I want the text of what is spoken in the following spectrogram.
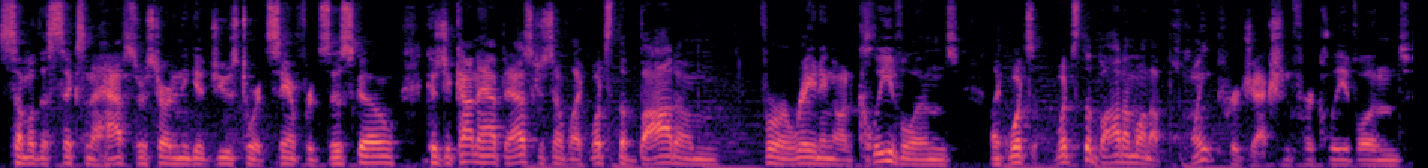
Some of the six and a halfs are starting to get juiced towards San Francisco because you kind of have to ask yourself like, what's the bottom for a rating on Cleveland? Like, what's what's the bottom on a point projection for Cleveland?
